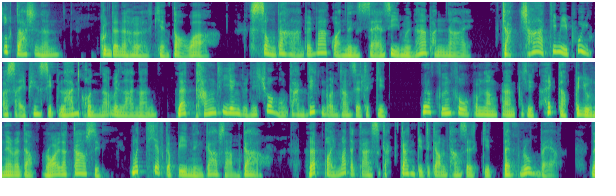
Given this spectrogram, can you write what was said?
ทุกดัชนั้น คุณดานาเฮอร์เขียนต่อว่า ส่งทหารไปมากกว่า 145,000 นาย จากชาติที่มีผู้อยู่อาศัยเพียง 10 ล้านคนณเวลานั้น และทั้งที่ยังอยู่ในช่วงของการดิ้นรนทางเศรษฐกิจ เพื่อฟื้นฟูกำลังการผลิตให้กลับไปอยู่ในระดับร้อยละ 90 เมื่อเทียบกับปี 1939 และปล่อยมาตรการสกัดกั้นกิจกรรมทางเศรษฐกิจเต็มรูปแบบ ใน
